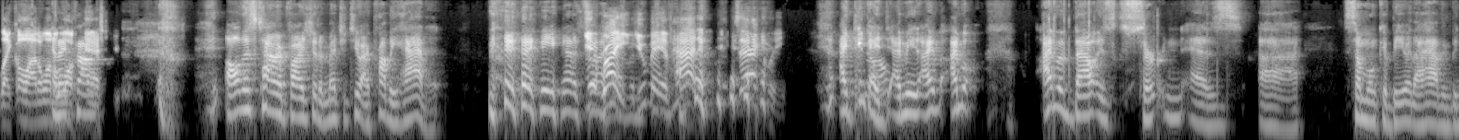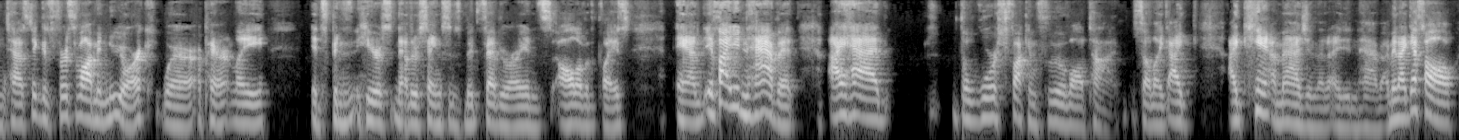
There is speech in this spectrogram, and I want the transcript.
Like, oh, I don't want to walk past you. All this time, I probably should have mentioned too. I probably had it. I mean, yeah, right. You may have had it exactly. I think I. I mean, I'm I'm I'm about as certain as uh, someone could be without having been tested. Because first of all, I'm in New York, where apparently it's been here now. They're saying since mid February, and it's all over the place. And if I didn't have it, I had the worst fucking flu of all time. So like I I can't imagine that I didn't have it. I mean, I guess I'll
